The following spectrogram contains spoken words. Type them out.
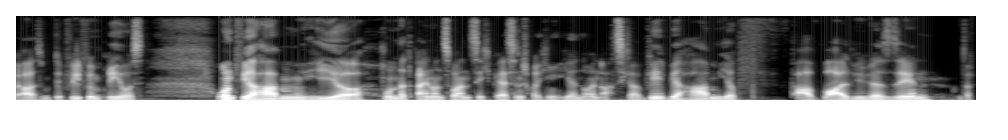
Ja, ist ein bisschen viel für einen Prius. Und wir haben hier 121 PS, entsprechend hier 89 kW. Wir haben hier Farbwahl, wie wir sehen. Da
